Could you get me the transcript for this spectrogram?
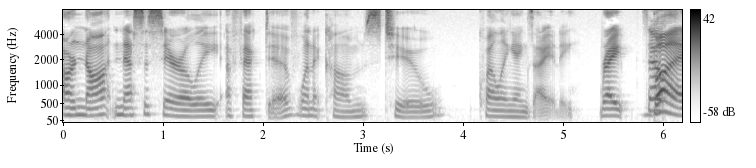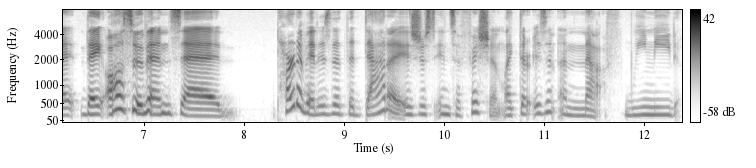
are not necessarily effective when it comes to quelling anxiety, right? So- but they also then said part of it is that the data is just insufficient. Like there isn't enough. We need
